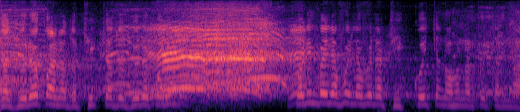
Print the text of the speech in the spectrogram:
না, জোরে কয় না তো ঠিকটা তো জোরে করিম। করিম বাইনা ফইলা ফইলা ঠিক কইতেন নহনার কইতেন না।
